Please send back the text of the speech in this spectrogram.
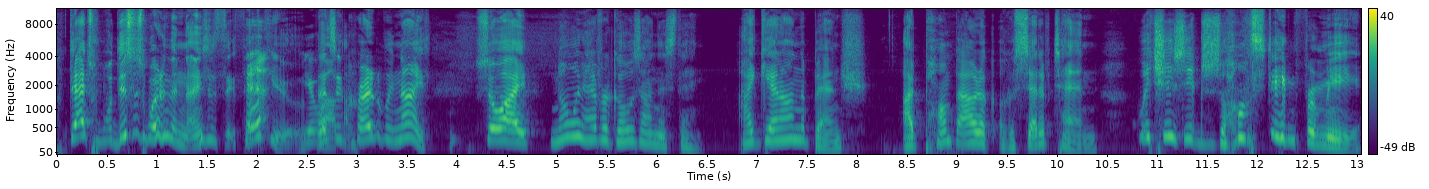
That's this is one of the nicest things. Thank you. You're That's welcome. incredibly nice. So I, no one ever goes on this thing. I get on the bench. I pump out a, a set of ten, which is exhausting for me.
